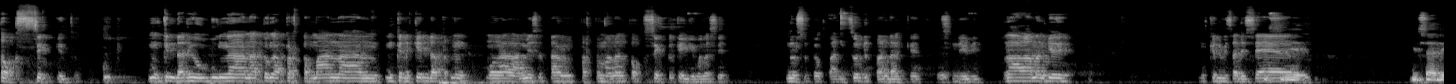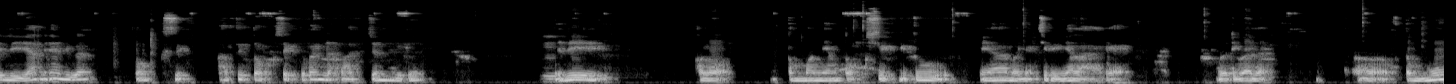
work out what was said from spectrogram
toxic gitu? Mungkin dari hubungan atau nggak pertemanan mungkin kita dapat meng- mengalami tentang pertemanan toxic tuh kayak gimana sih menurut sudut pandang sudut pandang kita sendiri. Pengalaman kita mungkin bisa di share bisa, bisa dilihat ya juga toxic arti toxic itu kan udah racun gitu. Hmm. jadi kalau teman yang toxic itu ya banyak cirinya lah kayak tiba-tiba ada eh, ketemu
